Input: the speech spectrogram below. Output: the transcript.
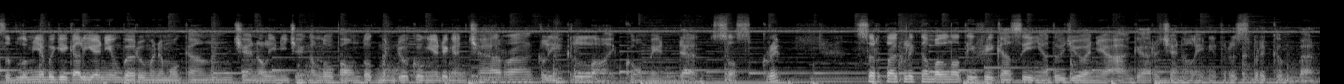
Sebelumnya bagi kalian yang baru menemukan channel ini jangan lupa untuk mendukungnya dengan cara klik like, komen, dan subscribe serta klik tombol notifikasinya tujuannya agar channel ini terus berkembang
